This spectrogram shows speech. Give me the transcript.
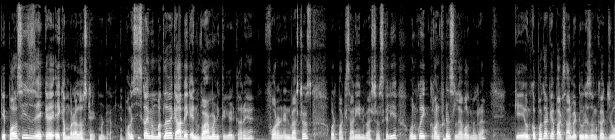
کہ پالیسیز ایک ایک امبرالا اسٹیٹمنٹ ہے۔ پالیسیز کا مطلب ہے کہ آپ ایک انوائرمنٹ کریٹ کر رہے ہیں فورن انویسٹرز اور پاکستانی انویسٹرز کے لیے، ان کو ایک کانفیڈنس لیول مل رہا ہے کہ ان کو پتہ کہ پاکستان میں ٹورزم کا جو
